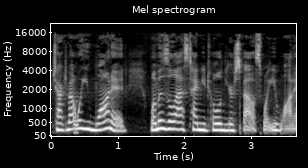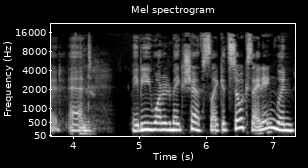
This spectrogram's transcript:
You talked about what you wanted. When was the last time you told your spouse what you wanted? And yeah. maybe you wanted to make shifts. Like it's so exciting when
